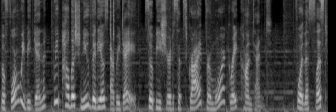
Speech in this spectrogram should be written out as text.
Before we begin, we publish new videos every day, so be sure to subscribe for more great content. For this list,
